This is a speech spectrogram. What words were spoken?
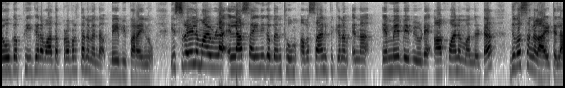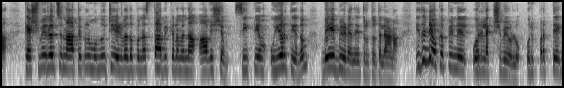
ലോക ഭീകരവാദ പ്രവർത്തനമെന്ന് ബേബി പറയുന്നു. ഇസ്രയേലുമായുള്ള എല്ലാ സൈനിക ബന്ധവും അവസാനിപ്പിക്കണം എന്ന എം എ ബേബിയുടെ ആഹ്വാനം വന്നിട്ട് ദിവസങ്ങളായിട്ടില്ല. കശ്മീരിൽ ചെന്ന ആർട്ടിക്കിൾ മുന്നൂറ്റി എഴുപത് പുനഃസ്ഥാപിക്കണമെന്ന ആവശ്യം സി പി എം ഉയർത്തിയതും ബേബിയുടെ നേതൃത്വത്തിലാണ്. ഇതിന്റെയൊക്കെ പിന്നിൽ ഒരു ലക്ഷ്യമേ ഉള്ളൂ ഒരു പ്രത്യേക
